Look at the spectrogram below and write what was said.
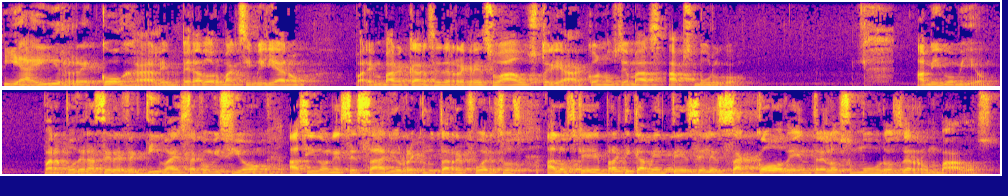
y ahí recoja al emperador Maximiliano para embarcarse de regreso a Austria con los demás Habsburgo. Amigo mío, para poder hacer efectiva esta comisión ha sido necesario reclutar refuerzos a los que prácticamente se les sacó de entre los muros derrumbados.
